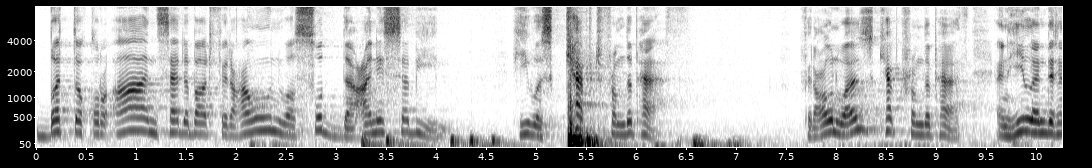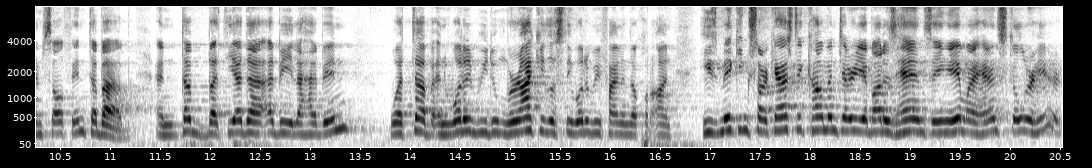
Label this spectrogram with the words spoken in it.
But the Quran said about Fir'aun was sudda anis sabil. He was kept from the path. Fir'aun was kept from the path. And he landed himself in Tabab. And tabbat yada abi lahabin watab. And what did we do? Miraculously, what did we find in the Quran? He's making sarcastic commentary about his hands, saying, Hey, my hands still are here.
